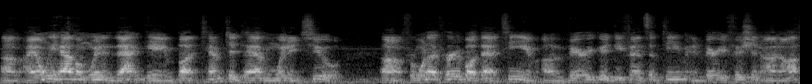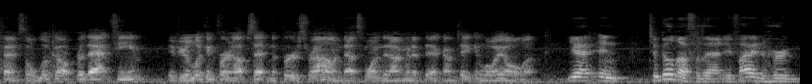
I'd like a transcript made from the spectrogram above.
Um, I only have them winning that game, but tempted to have them winning two. Uh, from what I've heard about that team, a very good defensive team and very efficient on offense. So look out for that team. If you're looking for an upset in the first round, that's one that I'm going to pick. I'm taking Loyola. Yeah, and to build off of that, if I had heard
